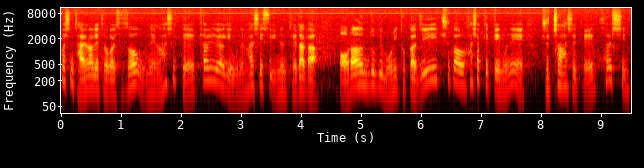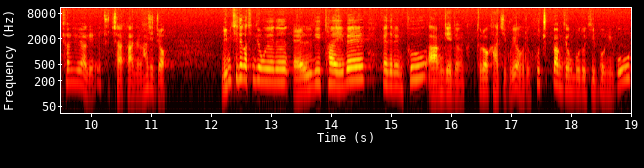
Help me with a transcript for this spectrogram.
훨씬 다양하게 들어가 있어서 운행하실 때 편리하게 운행하실 수 있는 데다가 어라운드 뷰 모니터까지 추가로 하셨기 때문에 주차하실 때 훨씬 편리하게 주차 가능하시죠. 리미티드 같은 경우에는 LED 타입의 헤드램프, 안개등 들어가지고요. 그리고 후측방 경보도 기본이고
